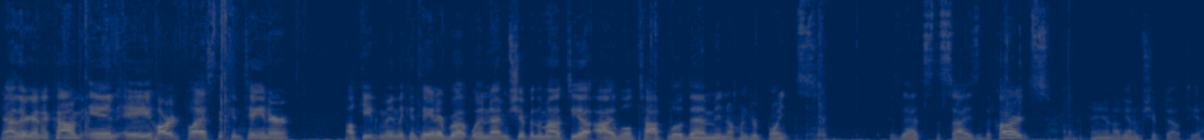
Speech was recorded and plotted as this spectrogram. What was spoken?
Now, they're going to come in a hard plastic container. I'll keep them in the container, but when I'm shipping them out to you, I will top load them in 100 points because that's the size of the cards, and I'll get them shipped out to you.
